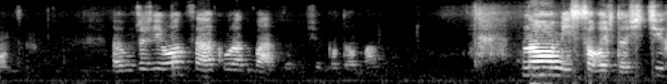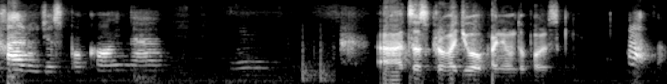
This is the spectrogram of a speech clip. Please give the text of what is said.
Łące? Brzezie Łące akurat bardzo mi się podoba. No, miejscowość dość cicha, ludzie spokojne, A co sprowadziło Panią do Polski? praca.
